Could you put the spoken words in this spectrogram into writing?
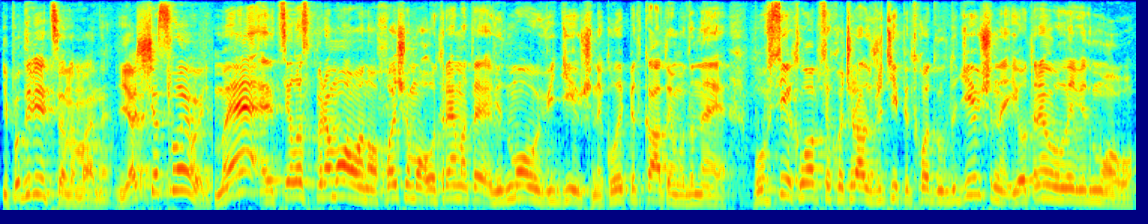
І подивіться на мене, я щасливий. Ми е, цілеспрямовано хочемо отримати відмову від дівчини, коли підкатуємо до неї. Бо всі хлопці хоч раз в житті підходили до дівчини і отримували відмову.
